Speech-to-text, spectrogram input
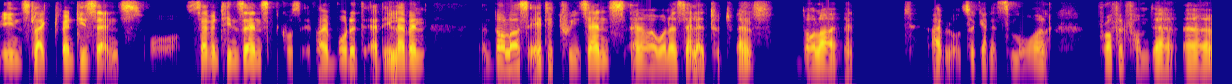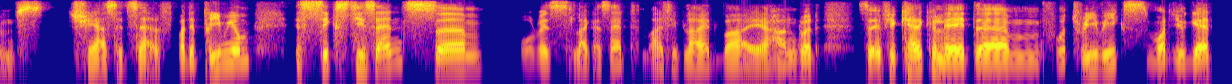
means like 20 cents or 17 cents, because if I bought it at 11 dollars 83 cents and I want to sell it to 12 dollar I will also get a small profit from the um, shares itself. But the premium is 60 cents, um, always, like I said, multiplied by 100. So if you calculate um, for three weeks, what you get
